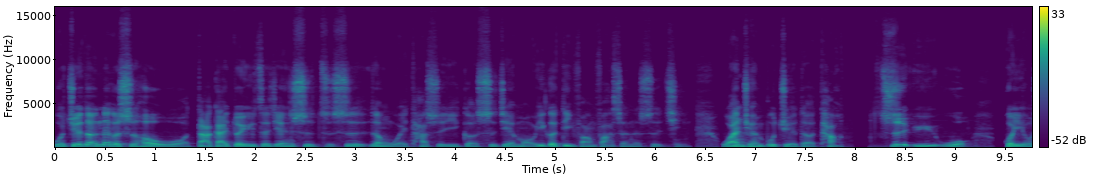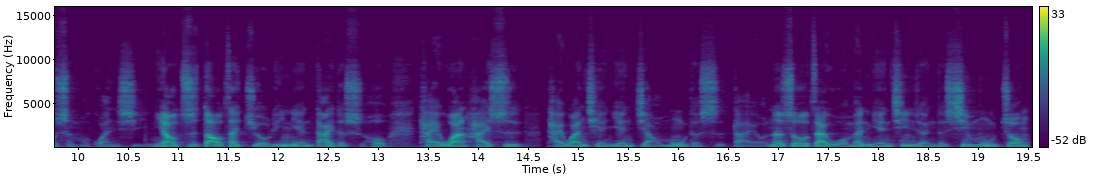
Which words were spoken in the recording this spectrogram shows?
我觉得那个时候我大概对于这件事只是认为它是一个世界某一个地方发生的事情，完全不觉得它之于我。会有什么关系？你要知道，在九零年代的时候，台湾还是台湾前沿角木的时代哦。那时候，在我们年轻人的心目中，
